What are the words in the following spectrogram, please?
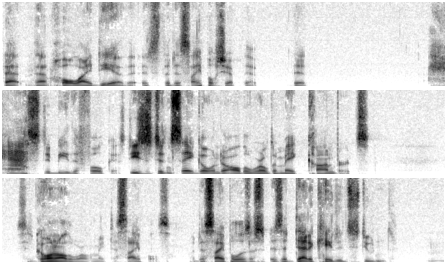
that that whole idea that it's the discipleship that that has to be the focus. Jesus didn't say go into all the world and make converts. He said go into all the world and make disciples. A disciple is a, is a dedicated student. Mm-hmm.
